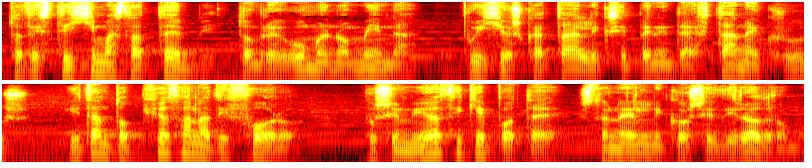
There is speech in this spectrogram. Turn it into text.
Το δυστύχημα στα Τέμπη τον προηγούμενο μήνα, που είχε ως κατάληξη 57 νεκρούς, ήταν το πιο θανατηφόρο που σημειώθηκε ποτέ στον ελληνικό σιδηρόδρομο.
